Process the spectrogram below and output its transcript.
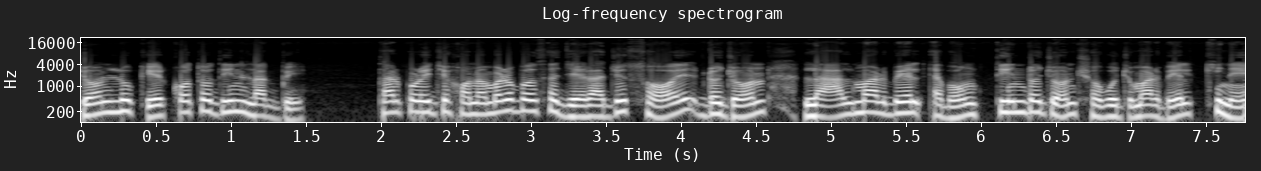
জন লোকের কত দিন লাগবে? তারপরে যে খ নাম্বারে বলছে যে রাজু ছয় ডজন লাল মার্বেল এবং তিন ডজন সবুজ মার্বেল কিনে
